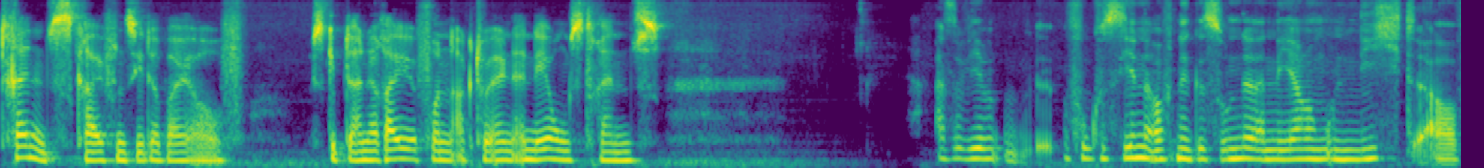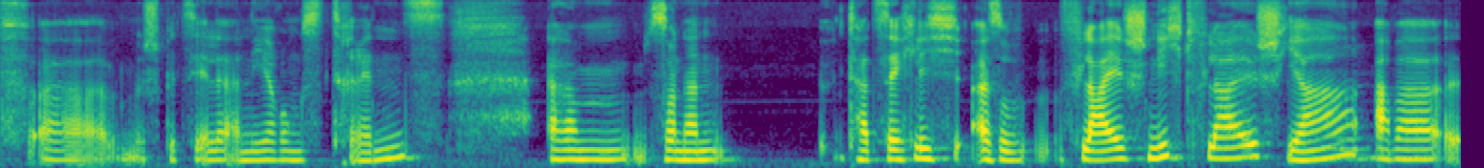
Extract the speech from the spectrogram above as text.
Trends greifen Sie dabei auf? Es gibt eine Reihe von aktuellen Ernährungstrends. Also wir fokussieren auf eine gesunde Ernährung und nicht auf äh, spezielle Ernährungstrends, ähm, sondern tatsächlich, also Fleisch, nicht Fleisch, ja, mhm. aber äh,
